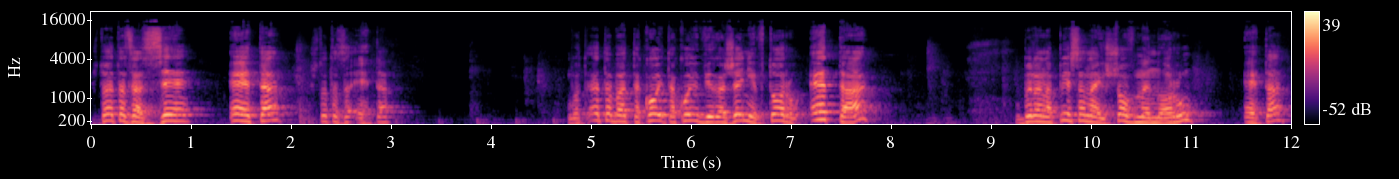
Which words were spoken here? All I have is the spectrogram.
Что это за «зе»? Это. Что это за «это»? Вот это вот такое, такое выражение в Тору «это» было написано еще в Менору «это».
